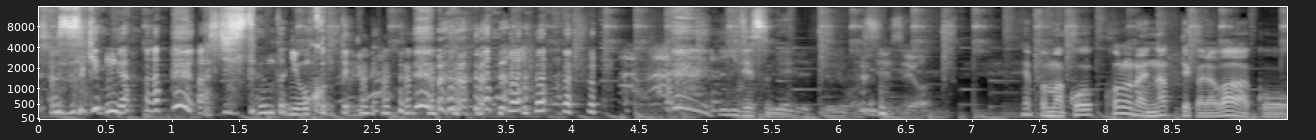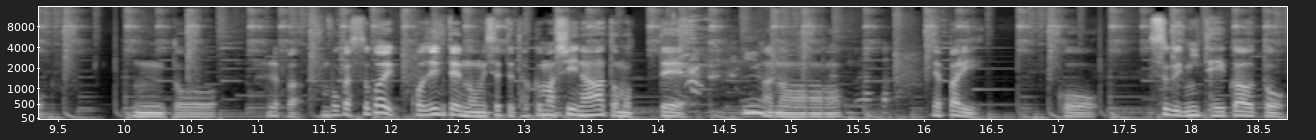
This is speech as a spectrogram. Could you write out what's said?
鈴木がアシスタントに怒ってる。いいですね。ですよ。やっぱまあこうコロナになってからはこううんとやっぱ僕はすごい個人店のお店ってたくましいなと思って、あのーやっぱりこうすぐにテイクアウト、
